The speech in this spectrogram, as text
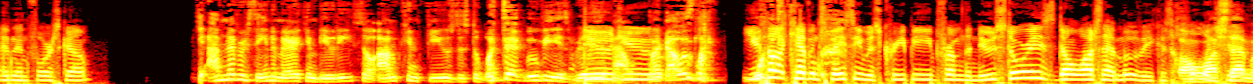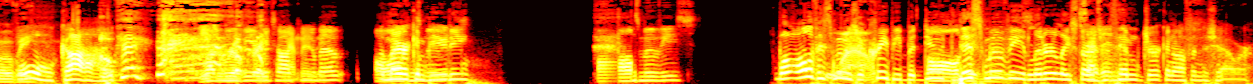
and then Forrest Gump. Yeah, I've never seen American Beauty, so I'm confused as to what that movie is really Dude, about. you- Like I was like, You What? thought Kevin Spacey was creepy from the news stories? Don't watch that movie because Don't watch that movie. Oh God, okay. What movie are we talking about? All American? Beauty. All his movies? Well, all of his movies Wow. are creepy, but dude, All this movie movies. literally starts with him jerking off in the shower.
